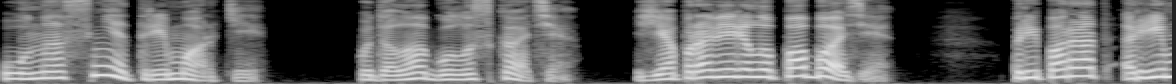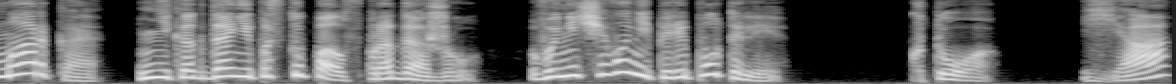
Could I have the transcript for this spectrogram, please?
«У нас нет ремарки», — подала голос Катя. «Я проверила по базе. Препарат «Ремарка» никогда не поступал в продажу. Вы ничего не перепутали?» «Кто? Я?»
